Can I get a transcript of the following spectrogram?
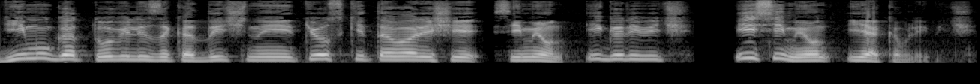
Диму готовили закадычные тезки товарищи Семен Игоревич и Семен Яковлевич.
